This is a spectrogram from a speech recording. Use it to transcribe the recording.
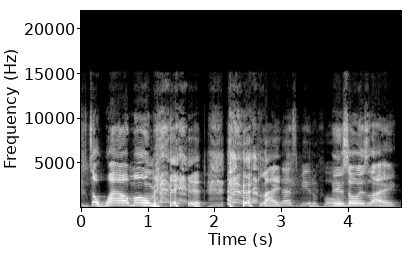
it's a wild moment. like That's beautiful. And so it's like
